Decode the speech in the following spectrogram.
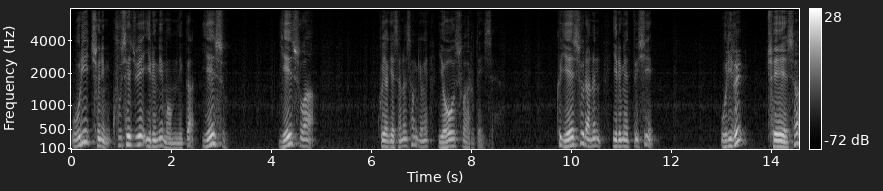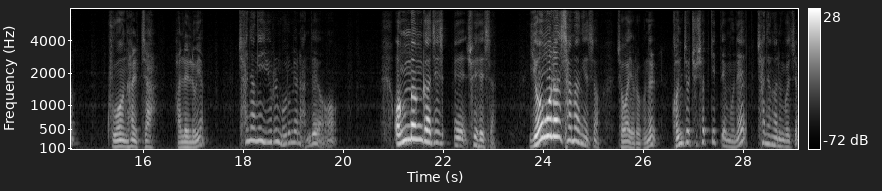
우리 주님 구세주의 이름이 뭡니까? 예수. 예수와 구약에서는 성경에 여호수아로 돼 있어요. 그 예수라는 이름의 뜻이 우리를 죄에서 구원할 자. 할렐루야. 찬양의 이유를 모르면 안 돼요. 억만 가지 죄에서 영원한 사망에서 저와 여러분을 건져 주셨기 때문에 찬양하는 거죠.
